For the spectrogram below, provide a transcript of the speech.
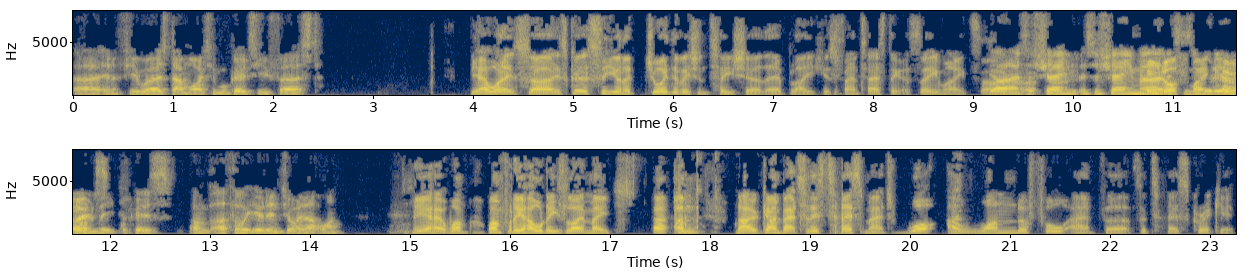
uh, in a few words, Dan Whiting, we'll go to you first. Yeah, well, it's uh, it's good to see you in a Joy Division t-shirt there, Blake. It's fantastic to see, mate. So, yeah, it's a shame. It's a shame uh, kudos, this is mate, audio kudos. only because um, I thought you'd enjoy that one. Yeah, one one for the oldies like me. Um, no, going back to this Test match, what a wonderful advert for Test cricket.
